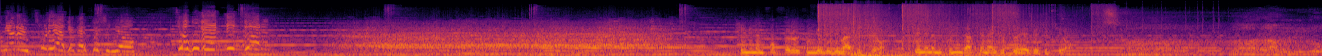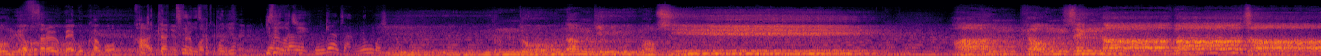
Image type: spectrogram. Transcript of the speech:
초래하게 될 것이며 저국의 민주화는 시민은 폭도를 숨겨주지 마십시오. 시민은 군작전에 협조해 주십시오. 역사를 왜곡하고 가짜 뉴스를 사건이야? 세력. 이상하지? 공개하지 않는 것입니 평생 나가 자던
